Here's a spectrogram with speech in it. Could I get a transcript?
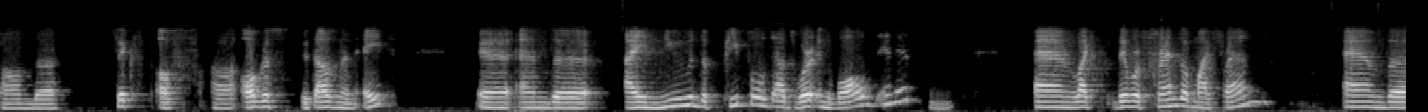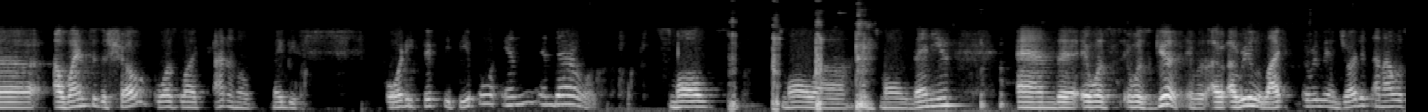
on the 6th of August 2008, uh, and uh, I knew the people that were involved in it, Mhm. and like they were friends of my friend, and uh, I went to the show. It was like I don't know, maybe 40, 50 people in in there. Small small uh, small venue, and uh, it was it was good. It was I, I really liked, it, I really enjoyed it, and I was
